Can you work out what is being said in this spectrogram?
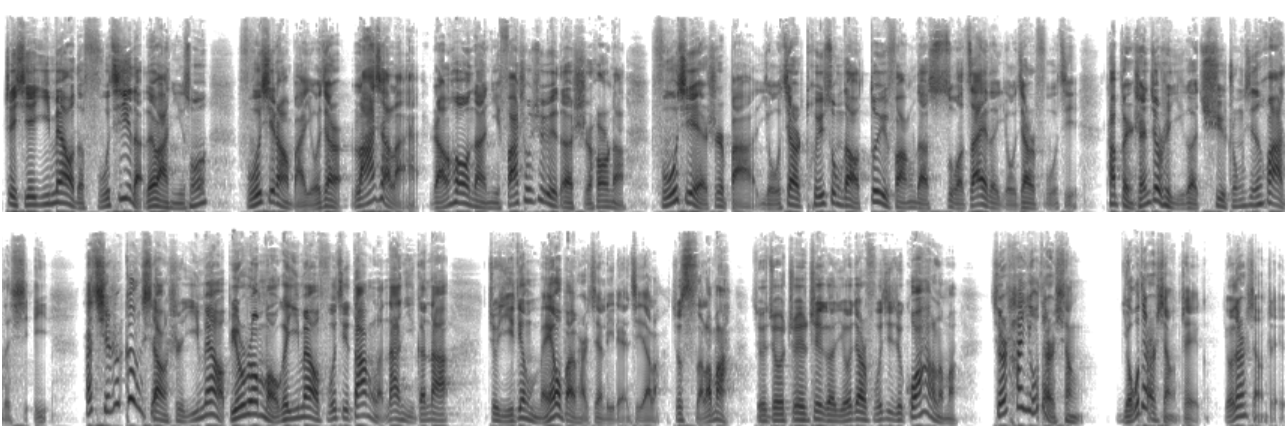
这些 email 的服务器的，对吧？你从服务器上把邮件拉下来，然后呢，你发出去的时候呢，服务器也是把邮件推送到对方的所在的邮件服务器，它本身就是一个去中心化的协议。它其实更像是 email，比如说某个 email 服务器当了，那你跟它就一定没有办法建立连接了，就死了嘛，就就这这个邮件服务器就挂了嘛。其实它有点像，有点像这个，有点像这个。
